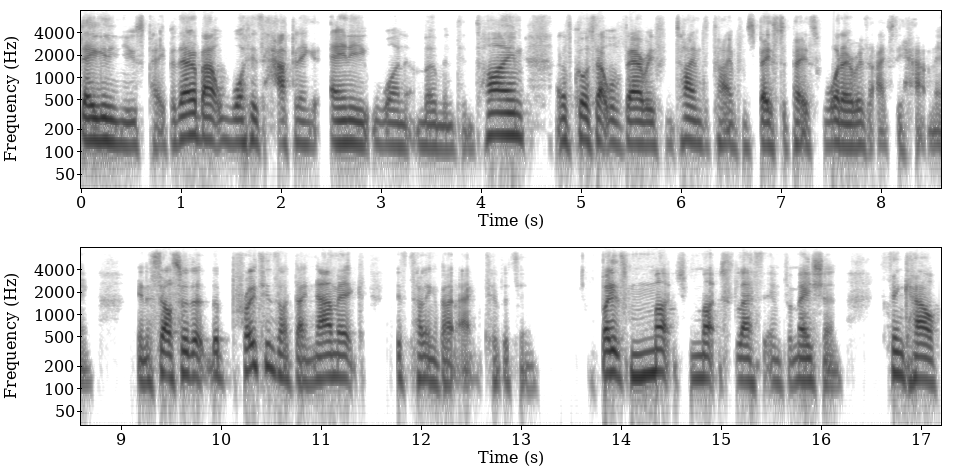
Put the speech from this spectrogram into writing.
daily newspaper. They're about what is happening at any one moment in time. And of course, that will vary from time to time, from space to space, whatever is actually happening in a cell. So that the proteins are dynamic, it's telling about activity. But it's much, much less information. Think how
